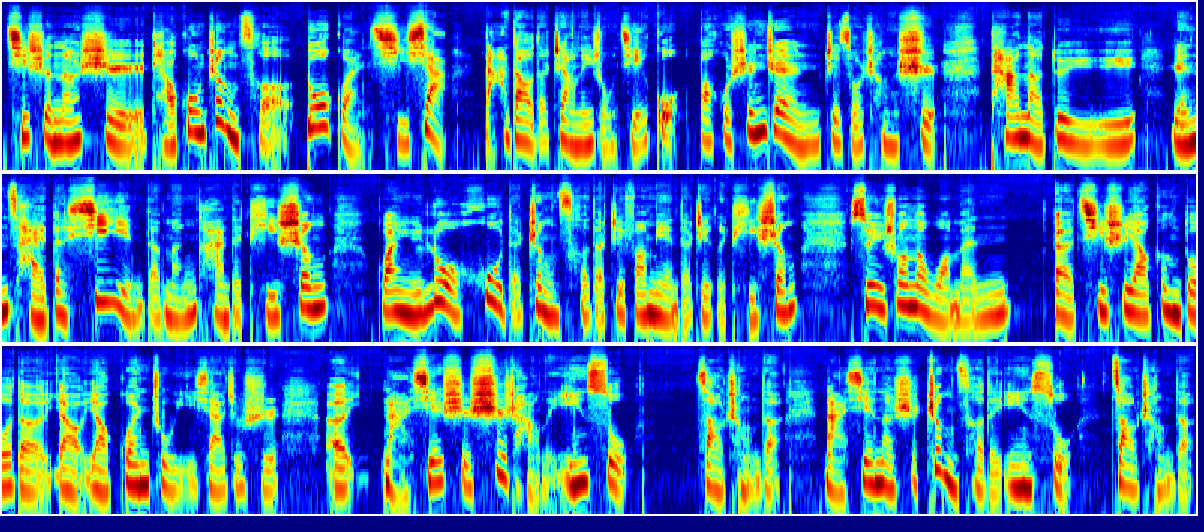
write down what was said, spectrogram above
其实呢是调控政策多管齐下达到的这样的一种结果。包括深圳这座城市，它呢对于人才的吸引的门槛的提升，关于落户的政策的这方面的这个提升，所以说呢我们。呃，其实要更多的要要关注一下，就是呃哪些是市场的因素造成的，哪些呢是政策的因素造成的？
